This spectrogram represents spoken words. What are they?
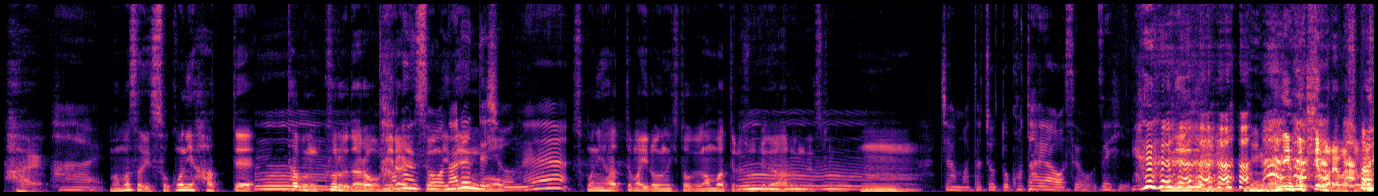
はい、はい。まあ、まさにそこに貼ってうん。多分来るだろう未来ですよ。多分そうなるんでし2ょう年後ねそこに貼ってまあいろんな人が頑張ってる状況ではあるんですけど。ううん。ん。じゃあまたちょっと答え合わせをぜひ。2年後にね2年後来てもらいましょう。はい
